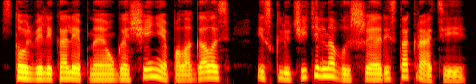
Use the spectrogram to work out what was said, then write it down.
Столь великолепное угощение полагалось исключительно высшей аристократии,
